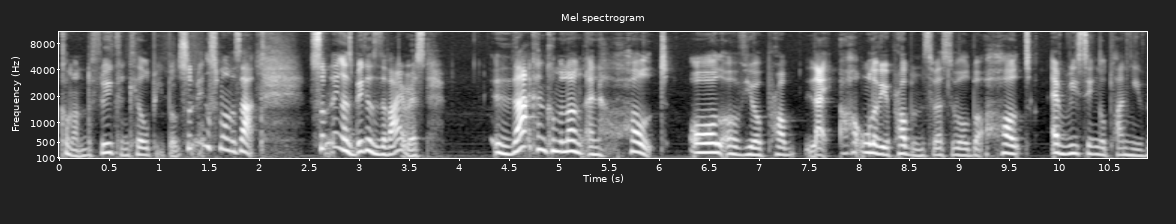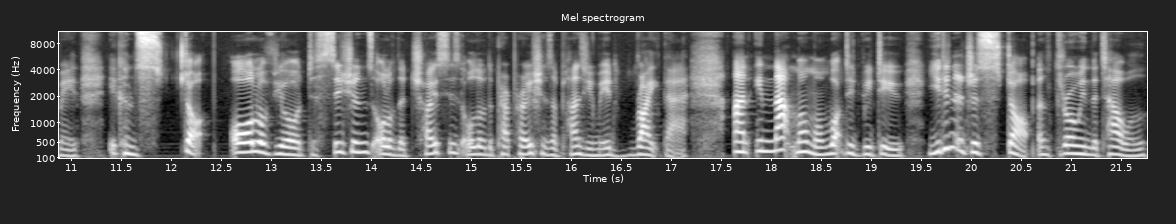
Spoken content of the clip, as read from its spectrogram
come on the flu can kill people. Something as small as that something as big as the virus that can come along and halt all of your prob like all of your problems first of all but halt every single plan you've made. It can stop all of your decisions all of the choices all of the preparations and plans you made right there. And in that moment what did we do? You didn't just stop and throw in the towel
